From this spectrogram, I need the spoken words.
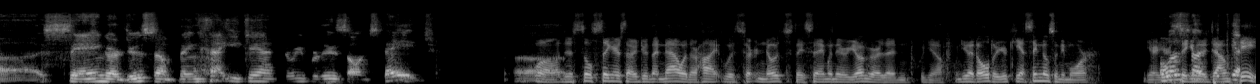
uh, sing or do something that you can't reproduce on stage Uh, Well, there's still singers that are doing that now with their height, with certain notes they sang when they were younger. Then you know, when you get older, you can't sing those anymore. You're, you're Well, singing not- it down yeah. key.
